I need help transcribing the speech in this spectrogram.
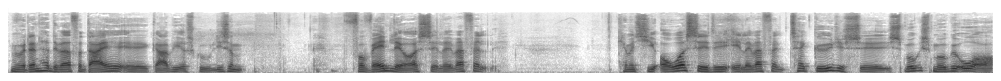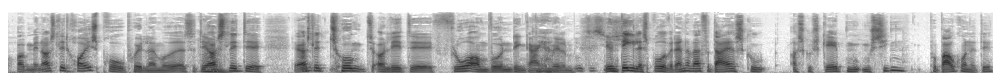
Men hvordan har det været for dig, øh, Gabi, at skulle ligesom forvandle os, eller i hvert fald kan man sige, oversætte, eller i hvert fald tage Goethes øh, smukke, smukke ord, og, men også lidt højsprog på en eller anden måde. Altså, det, er mm. også lidt, øh, det er også lidt tungt og lidt øh, floromvundet en gang ja. imellem. Det, det er jo en del af sproget. Hvordan har det været for dig at skulle, at skulle skabe mu- musikken på baggrund af det?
